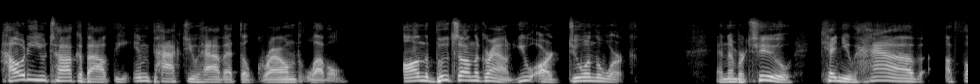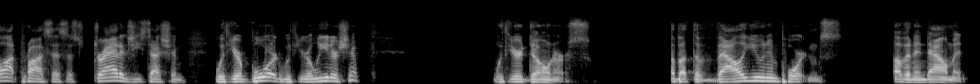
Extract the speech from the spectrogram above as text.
how do you talk about the impact you have at the ground level? On the boots on the ground you are doing the work. And number two can you have a thought process a strategy session with your board with your leadership with your donors about the value and importance of an endowment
